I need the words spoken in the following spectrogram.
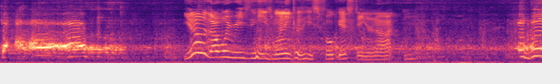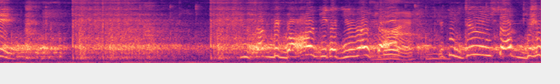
dead. You know the only reason he's winning because he's focused and you're not. Hey D. You suck big balls because you don't suck. Bruh. You can do suck big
